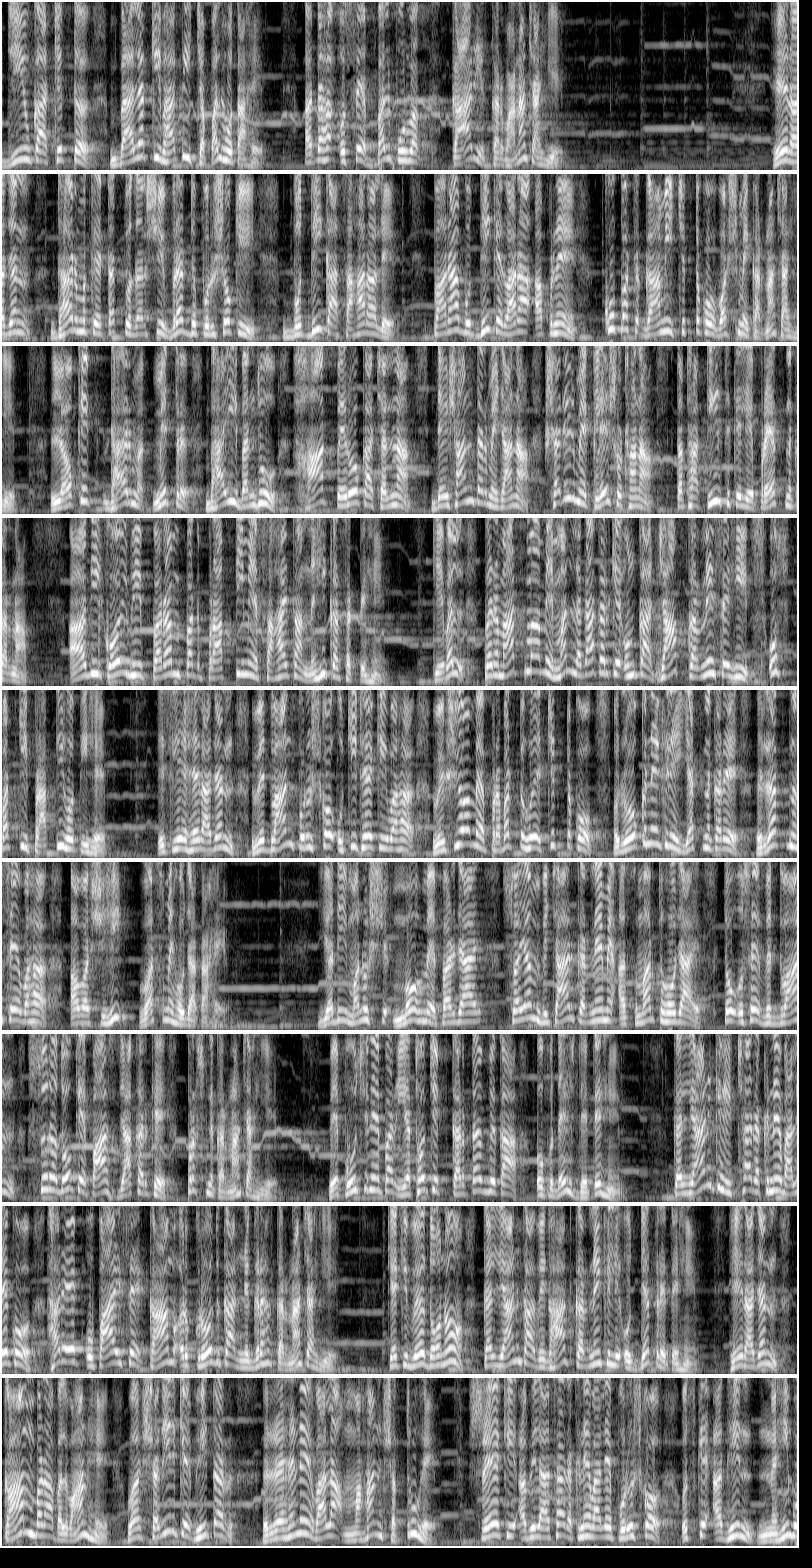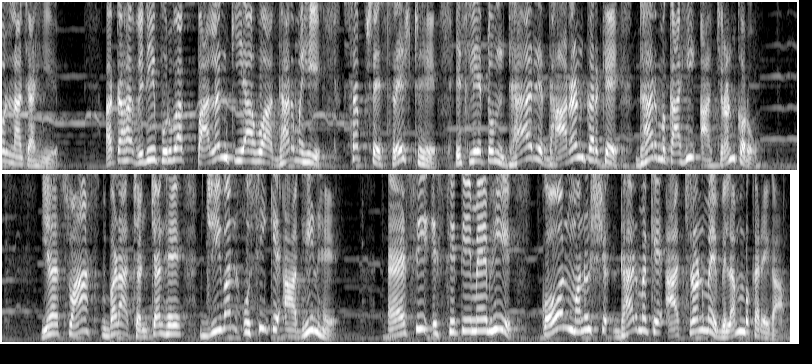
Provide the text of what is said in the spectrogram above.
जीव का चित्त बालक की भांति चपल होता है। अतः उससे बलपूर्वक कार्य करवाना चाहिए। हे राजन, धर्म के तत्वदर्शी वृद्ध पुरुषों की बुद्धि का सहारा ले। परा बुद्धि के द्वारा अपने कुपथगामी चित्त को वश में करना चाहिए। लौकिक धर्म, मित्र, भाई, बंधु, हाथ पैरों का चलना, देशांतर में जाना, शरीर में क्लेश उठाना तथा तीर्थ के लिए प्रयत्न करना आदि कोई भी परम पद प्राप्ति में सहायता नहीं कर सकते हैं। केवल परमात्मा में मन लगा करके उनका जाप करने से ही उस पद की प्राप्ति होती है। इसलिए है राजन, विद्वान पुरुष को उचित है कि वह विषयों में प्रवृत्त हुए चित्त को रोकने के लिए यत्न करे, रत्न से वह अवश्य ही वश में हो जाता है। यदि मनुष्य मोह में पड़ जाए, स्वयं विचार करने में असमर्थ हो जाए तो उसे विद्वान सुरदों के पास जाकर के प्रश्न करना चाहिए। वे पूछने पर यथोचित कर्तव्य का उपदेश देते हैं। कल्याण की इच्छा रखने वाले को हर एक उपाय से काम और क्रोध का निग्रह करना चाहिए, क्योंकि वे दोनों कल्याण का विघात करने के लिए उद्यत रहते हैं। हे राजन, काम बड़ा बलवान है। वह शरीर के भीतर रहने वाला महान शत्रु है। श्रेय की अभिलाषा रखने वाले पुरुष को उसके अधीन नहीं बोलना चाहिए। अतः विधि पूर्वक पालन किया हुआ धर्म ही सबसे श्रेष्ठ है। इसलिए तुम धैर्य धारण करके धर्म का ही आचरण करो। यह श्वास बड़ा चंचल है, जीवन उसी के अधीन है। ऐसी स्थिति में भी कौन मनुष्य धर्म के आचरण में विलंब करेगा?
